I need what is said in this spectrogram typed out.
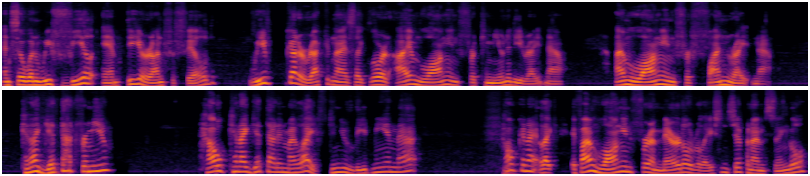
And so when we hmm. feel empty or unfulfilled, we've got to recognize, like, Lord, I'm longing for community right now. I'm longing for fun right now. Can I get that from you? How can I get that in my life? Can you lead me in that? How hmm. can I, like, if I'm longing for a marital relationship and I'm single,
